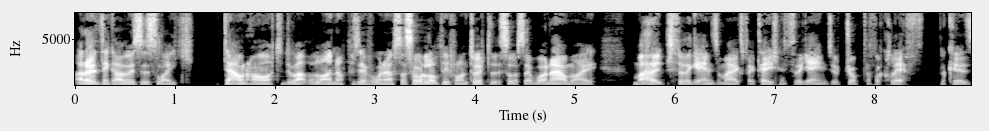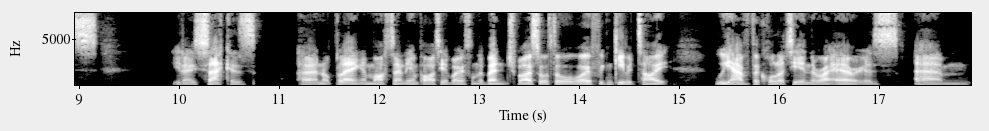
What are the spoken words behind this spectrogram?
I don't think I was as like downhearted about the lineup as everyone else. I saw a lot of people on Twitter that sort of said, "Well, now my my hopes for the games and my expectations for the games have dropped off a cliff because you know Saka's uh, not playing, and Martinelli and Partey are both on the bench. But I sort of thought, well, if we can keep it tight, we have the quality in the right areas um,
